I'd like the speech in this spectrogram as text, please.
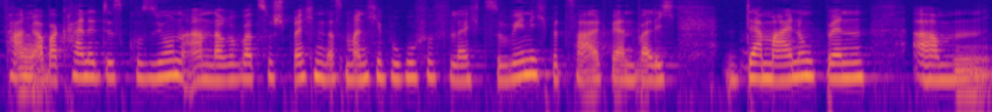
fange aber keine Diskussion an, darüber zu sprechen, dass manche Berufe vielleicht zu wenig bezahlt werden, weil ich der Meinung bin, ähm,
